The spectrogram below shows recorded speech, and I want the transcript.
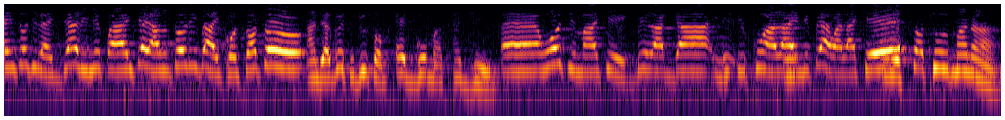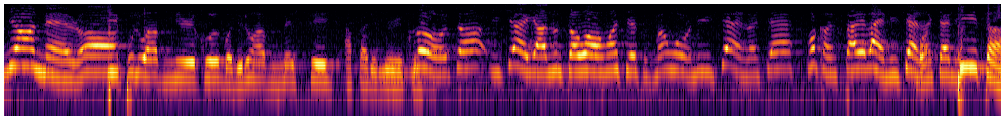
ẹni tó tilẹ̀ jẹ́rìí nípa iṣẹ́ ìyanu tó rí gbà kò sọ tó. And they are going to do some ego massaging ẹ wọ́n sì máa ṣe ìgbéraga ìfikún ara ẹni pé àwa la ṣe in a subtle manner. ní ọ̀nà ẹ̀rọ. People who have miracle, but they don't have message after the miracle. lóòótọ́ iṣẹ́ ìyanu tọwọ́ wọn ṣe ṣùgbọ́n wọn ò ní iṣẹ́ ìránṣẹ́ wọ́n kàn ń sáré láì ní iṣẹ́ ìránṣẹ́ ni. Peter,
